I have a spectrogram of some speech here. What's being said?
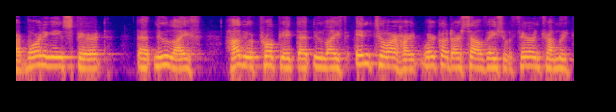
our born again spirit, that new life, how to appropriate that new life into our heart, work out our salvation with fear and trembling.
